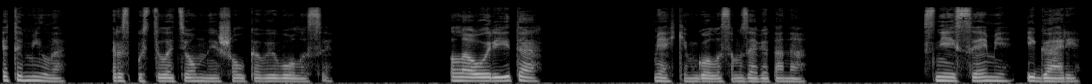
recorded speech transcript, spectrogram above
Это мило распустила темные шелковые волосы. «Лаурита!» — мягким голосом зовет она. С ней Сэмми и Гарри.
